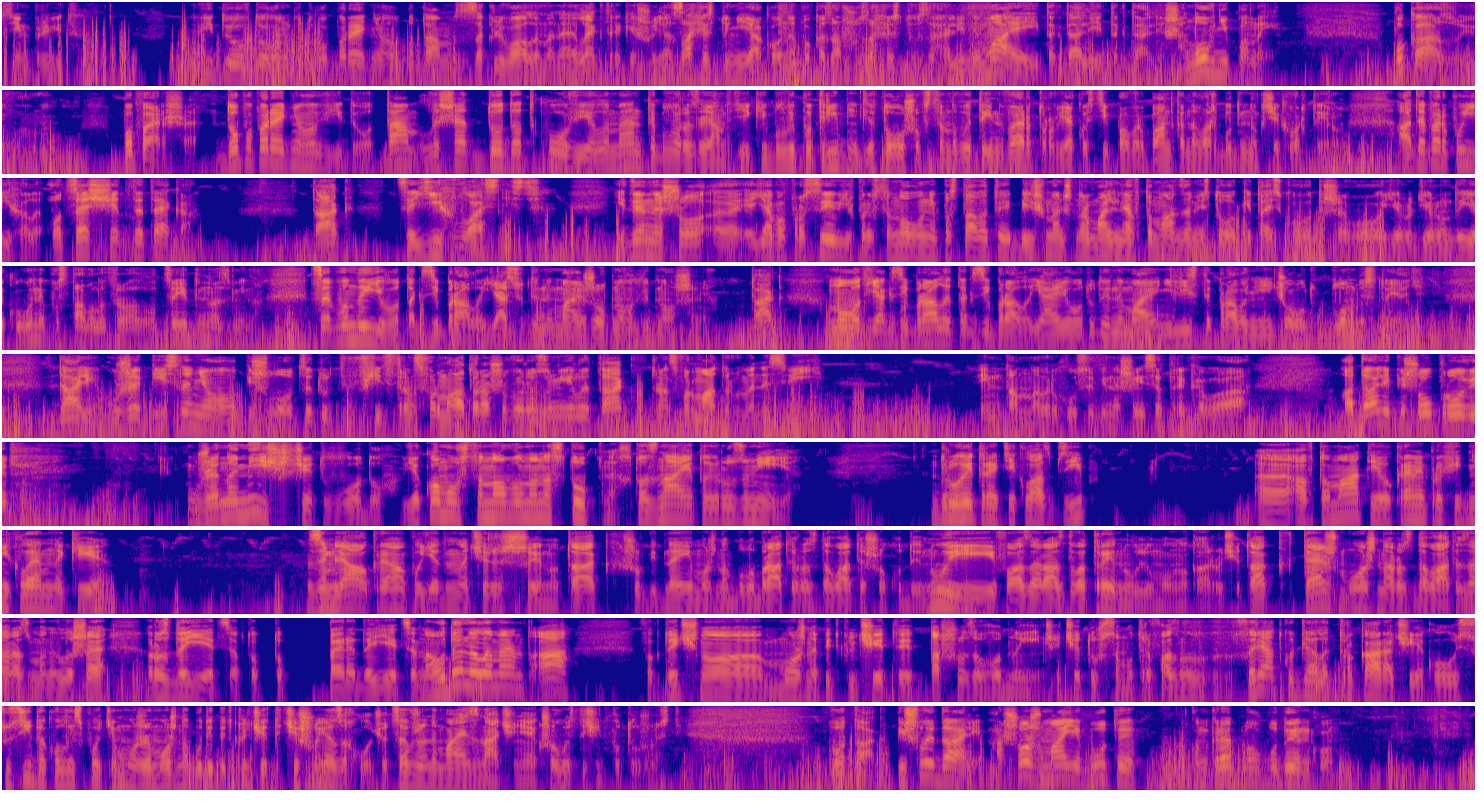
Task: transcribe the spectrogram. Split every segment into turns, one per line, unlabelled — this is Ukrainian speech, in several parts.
Всім привіт! Відео вдогонку до попереднього, бо там заклювали мене електрики, що я захисту ніякого не показав, що захисту взагалі немає, і так далі. і так далі. Шановні пани, показую вам. По-перше, до попереднього відео там лише додаткові елементи були розглянуті, які були потрібні для того, щоб встановити інвертор в якості павербанка на ваш будинок чи квартиру. А тепер поїхали. Оце ще ДТЕКа. Так, це їх власність. Єдине, що е, я попросив їх при встановленні поставити більш-менш нормальний автомат замість того китайського дешевого єрунди, яку вони поставили зразу. Це єдина зміна. Це вони його так зібрали. Я сюди не маю жодного відношення. Так? Ну от як зібрали, так зібрали. Я його туди не маю ні лізти права, ні нічого. Тут пломби стоять. Далі, уже після нього пішло. Це тут вхід з трансформатора, щоб ви розуміли, так? Трансформатор в мене свій. Він там наверху собі на 63 кВА. А далі пішов провід уже на мій щит вводу, в якому встановлено наступне. Хто знає, той розуміє. Другий, третій клас БЗІП, е, автомат і окремі прохідні клемники. Земля окремо поєднана через шину, так, щоб від неї можна було брати, роздавати що куди. Ну і фаза раз, два, три, нуль, умовно кажучи, так, теж можна роздавати. Зараз в мене лише роздається, тобто передається на один елемент, а фактично можна підключити та що завгодно інше, чи ту ж саму трифазну зарядку для електрокара, чи якогось сусіда колись потім може можна буде підключити, чи що я захочу. Це вже не має значення, якщо вистачить потужності. Отак. Пішли далі. А що ж має бути конкретно в будинку?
